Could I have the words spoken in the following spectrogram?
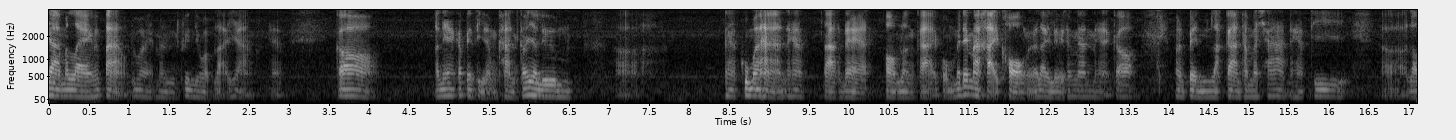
ยามันแรงหรือเปล่าด้วย มันขึ้นอยู่กับหลายอย่างนะครับ ก็อันนี้ก็เป็นสิ่งสำคัญก็อย่าลืมนะคุมอาหารนะครับ ตากแดดออมร่างกาย ผมไม่ได้มาขายของหรืออะไรเลยทั้งนั้นนะฮะก็มันเป็นหลักการธรรมชาตินะครับที่เรา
